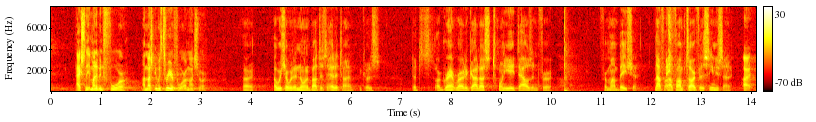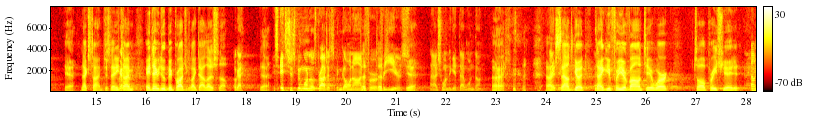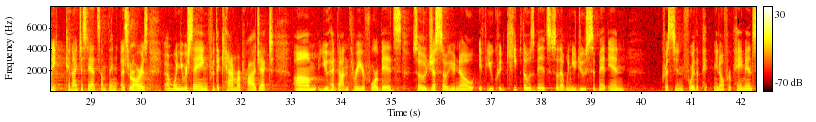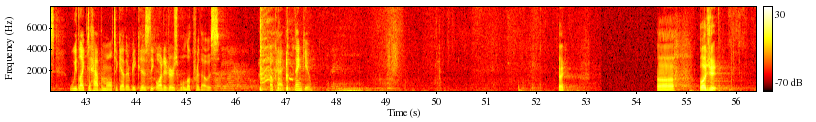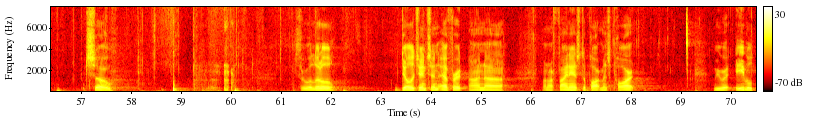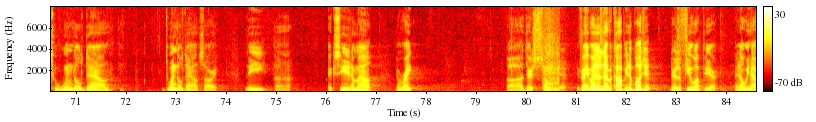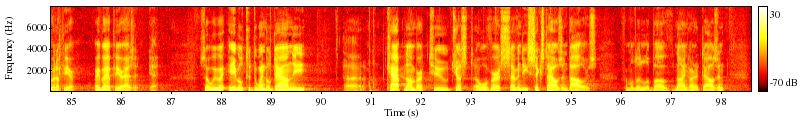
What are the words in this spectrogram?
Actually, it might have been four. I'm not, it was three or four, I'm not sure. All right. I wish I would have known about this ahead of time, because that's, our grant writer got us twenty-eight thousand for, for Mombasha. Not, for- I'm sorry, for the senior center. All right. Yeah, next time, just anytime, anytime you do a big project like that, let us know. Okay. Yeah, It's, it's just been one of those projects that's been going on That- for, for years. yeah. And I just wanted to get that one done. all right. All right, sounds good. Thank you for your volunteer work. It's all appreciated. Tony, can I just add something? As Sure. far as, um, when you were saying for the camera project, um, you had gotten three or four bids. So just so you know, if you could keep those bids so that when you do submit in, Kristen, for the, you know, for payments, we'd like to have them all together because the auditors will look for those. Okay, thank you. Uh, Budget. So, through a little diligence and effort on, uh, on our finance department's part, we were able to dwindle down, dwindle down, sorry, the uh, exceeded amount, and right, uh, there's some here. If anybody doesn't have a copy of the budget, there's a few up here. I know we have it up here. Everybody up here has it, yeah. So we were able to dwindle down the uh, cap number to just over $76,000 from a little above 900,000.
